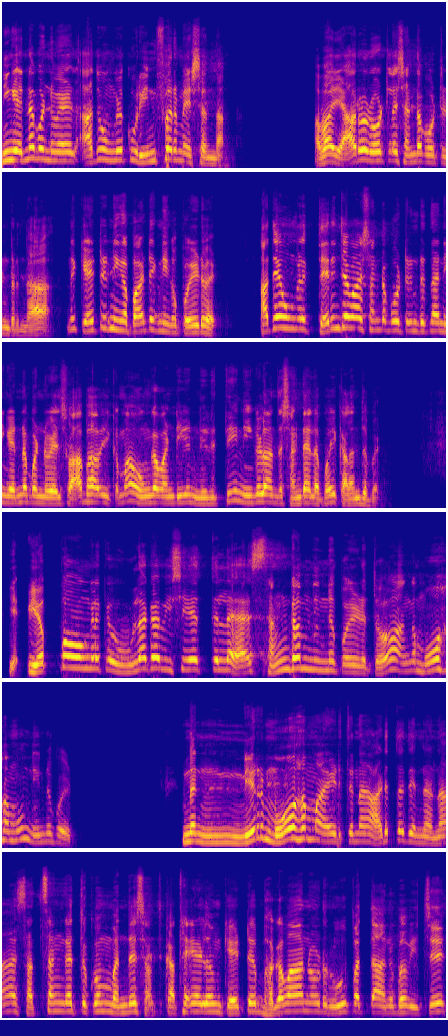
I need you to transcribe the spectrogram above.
நீங்க என்ன பண்ணுவேன் அது உங்களுக்கு ஒரு இன்ஃபர்மேஷன் தான். அவ யாரோ ரோட்ல சண்டை போட்டுட்டு இருந்தா கேட்டு நீங்க பாட்டுக்கு நீங்க போயிடுவேன் அதே உங்களுக்கு தெரிஞ்சவா சண்டை போட்டுட்டு இருந்தா நீங்க என்ன பண்ணுவேன் சுவாபாவிகமா உங்க வண்டியும் நிறுத்தி நீங்களும் அந்த சண்டையில போய் கலந்துப்பேன் எப்போ உங்களுக்கு உலக விஷயத்துல சங்கம் நின்று போயிடுதோ அங்க மோகமும் நின்று போயிடும். இந்த நிர்மோகம் ஆயிடுச்சுன்னா அடுத்தது என்னன்னா சத்சங்கத்துக்கும் வந்து சத் கதைகளும் கேட்டு பகவானோட ரூபத்தை அனுபவிச்சு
